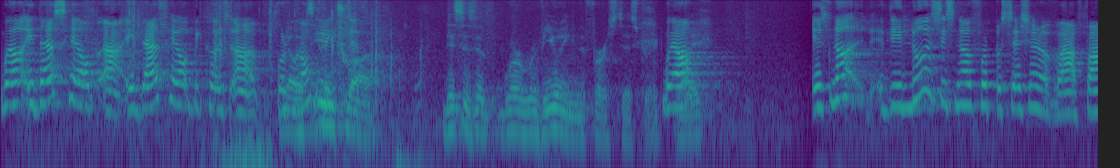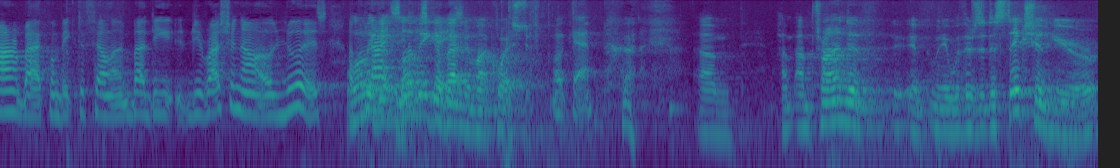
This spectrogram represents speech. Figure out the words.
Well, it does help. Uh, it does help because uh, for No, it's conflict. intra. This is a, we're reviewing the first district, Well, right? It's not, the Lewis is not for possession of a firearm by a convicted felon, but the, the rationale of Lewis Well, let me applies get, in let me this get back to my question. Okay. Um, I'm, I'm trying to, I mean, there's a distinction here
